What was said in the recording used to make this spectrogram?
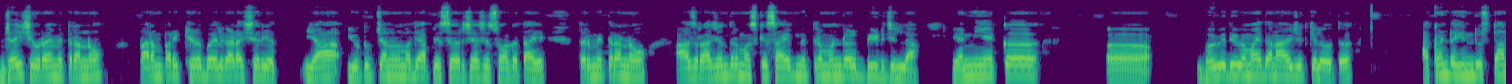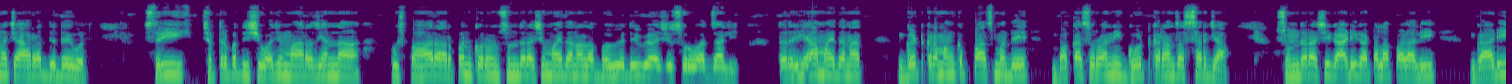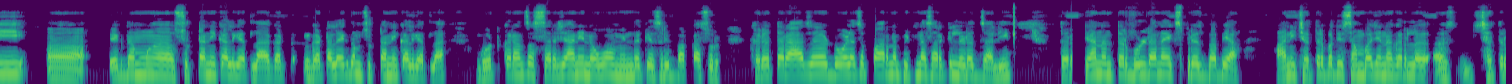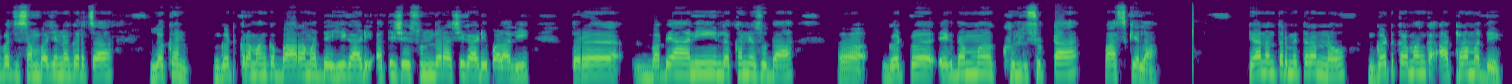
जय शिवराय मित्रांनो. पारंपरिक खेळ बैलगाडा शर्यत या यूट्यूब चॅनलमध्ये आपले सहर्ष असे स्वागत आहे. तर मित्रांनो आज राजेंद्र मस्के साहेब मित्रमंडळ बीड जिल्हा यांनी एक भव्यदिव्य भव्य दिव्य मैदान आयोजित केलं होतं. अखंड हिंदुस्थानाचे आराध्य दैवत श्री छत्रपती शिवाजी महाराज यांना पुष्पहार अर्पण करून सुंदर अशी मैदानाला भव्य दिव्य अशी सुरुवात झाली. तर या मैदानात गट क्रमांक पाच मध्ये बकासुर आणि घोटकरांचा सर्जा सुंदर अशी गाडी गटाला पळाली. गाडी एकदम सुट्टा निकाल घेतला गट गटाला एकदम सुट्टा निकाल घेतला. घोटकरांचा सर्जा आणि नवम हिंद केसरी बक्कासूर खरं तर आज डोळ्याचं पारणं फिटण्यासारखी लढत झाली. तर त्यानंतर बुलढाणा एक्सप्रेस बाब्या आणि छत्रपती संभाजीनगर ल छत्रपती संभाजीनगरचा लखन गट क्रमांक बारा मध्ये ही गाडी अतिशय सुंदर अशी गाडी पळाली. तर बब्या आणि लखनने सुद्धा गट एकदम खुल सुट्टा पास केला. त्यानंतर मित्रांनो गट क्रमांक अठरामध्ये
